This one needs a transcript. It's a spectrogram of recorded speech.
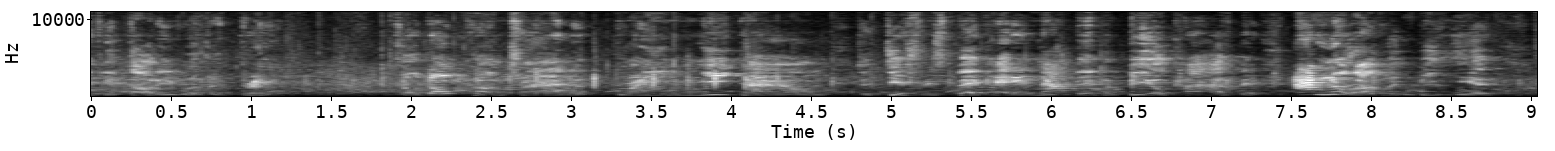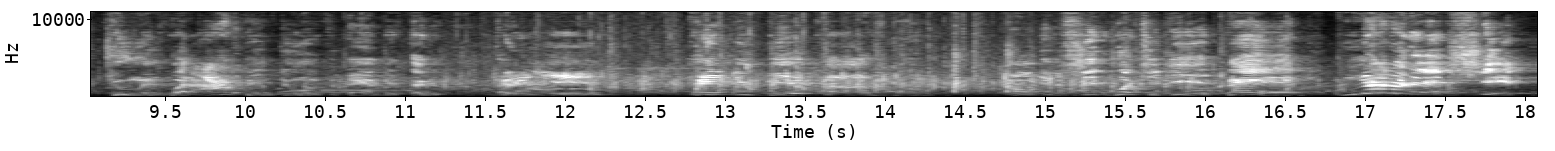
if you thought he was a threat. So don't come trying to bring me down to disrespect. Had it not been for Bill Cosby, I know I wouldn't be here doing what I've been doing for damn near 30, 30 years. Thank you, Bill Cosby. I don't give a shit what you did bad. None of that shit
